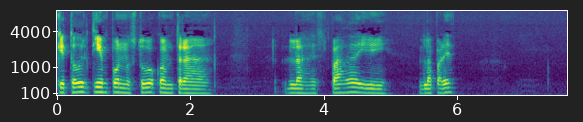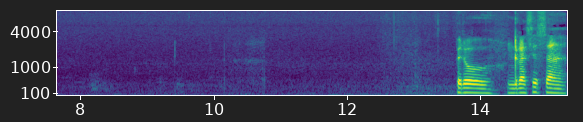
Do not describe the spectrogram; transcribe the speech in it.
que todo el tiempo nos tuvo contra la espada y la pared. Pero gracias a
